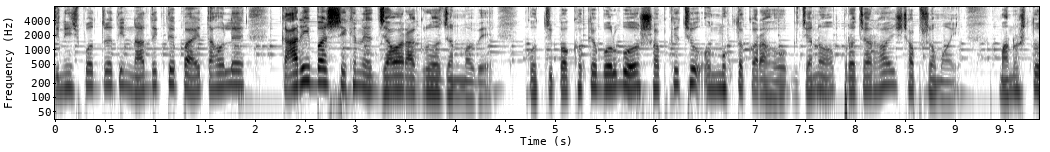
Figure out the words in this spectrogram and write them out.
জিনিসপত্রাদি না দেখতে পায়, তাহলে কারই বা সেখানে যাওয়ার আগ্রহ জন্মাবে? কর্তৃপক্ষকে বলব সব কিছু উন্মুক্ত করা হোক, যেন প্রচার হয় সব সময় মানুষ তো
